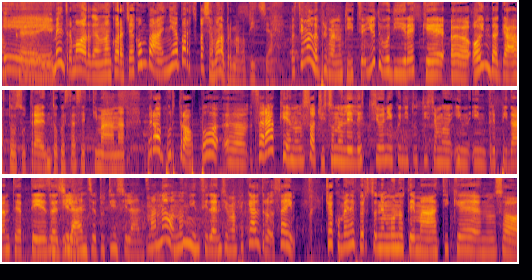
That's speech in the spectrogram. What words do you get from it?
E Ok. mentre Morgan ancora ci accompagna, passiamo alla prima notizia. Passiamo alla prima notizia. Io devo dire che eh, ho indagato su Trento questa settimana, però purtroppo eh, sarà che non lo so, ci sono le elezioni e quindi tutti siamo in, in trepidante attesa In di silenzio, tutti in silenzio. Ma no, non in silenzio, ma più che altro, sai, cioè come le persone monotematiche, non so,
